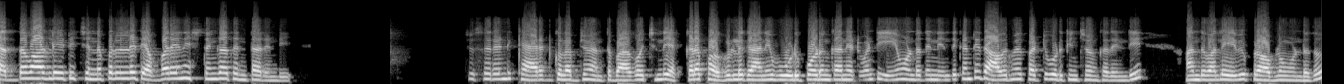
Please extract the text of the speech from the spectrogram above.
పెద్దవాళ్ళు ఏంటి చిన్నపిల్లలు ఏటి ఎవరైనా ఇష్టంగా తింటారండి. చూసారండి క్యారెట్ గులాబ్ జామ్ ఎంత బాగా వచ్చింది. ఎక్కడ పగుళ్ళు కానీ ఊడిపోవడం కానీ అటువంటి ఏం ఉండదండి. ఎందుకంటే ఇది ఆవిరి మీద పట్టి ఉడికించాం కదండి. అందువల్ల ఏవి ప్రాబ్లం ఉండదు.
